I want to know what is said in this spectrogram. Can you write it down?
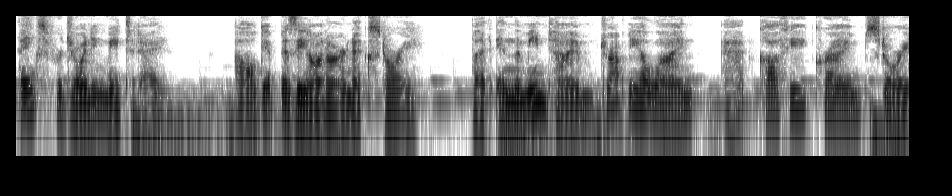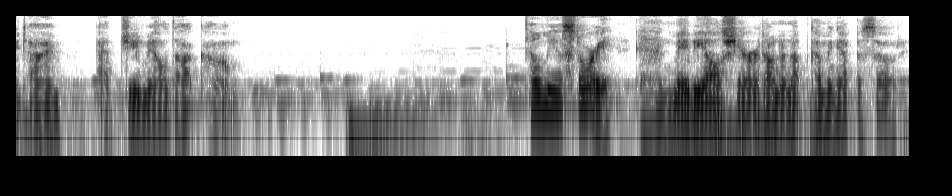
Thanks for joining me today. I'll get busy on our next story, but in the meantime, drop me a line at Coffee Crime coffeecrimestorytime at gmail.com. Tell me a story, and maybe I'll share it on an upcoming episode.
